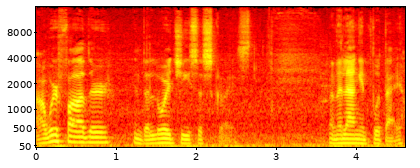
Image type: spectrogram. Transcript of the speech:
our Father, and the Lord Jesus Christ. Manalangin po tayo.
